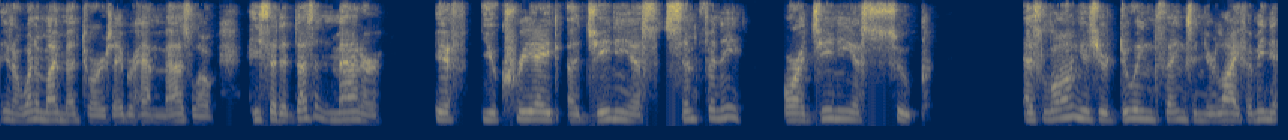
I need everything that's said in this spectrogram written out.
you know one of my mentors abraham maslow he said it doesn't matter if you create a genius symphony or a genius soup. As long as you're doing things in your life i mean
